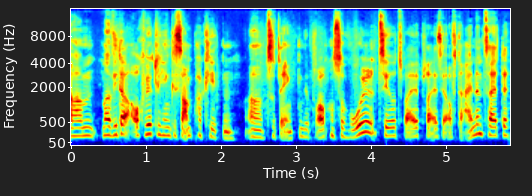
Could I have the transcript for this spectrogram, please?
ähm, mal wieder auch wirklich in Gesamtpaketen äh, zu denken. Wir brauchen sowohl CO2-Preise auf der einen Seite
